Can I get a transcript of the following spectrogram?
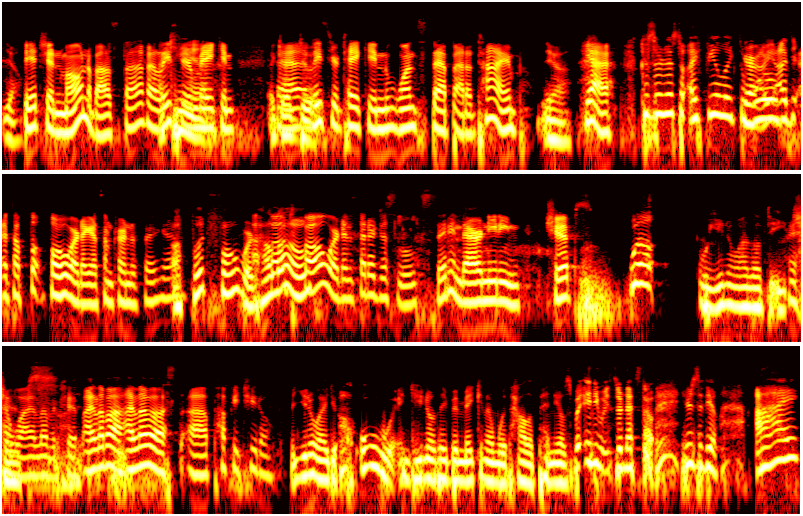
Yeah. bitch and moan about stuff. At I least you're making. Uh, at it. least you're taking one step at a time. Yeah, Yeah, because Ernesto, I feel like the You're- world it's a foot forward. I guess I'm trying to say. Yeah. a foot forward. A Hello. foot forward instead of just sitting there and eating chips. Well, well, you know I love to eat chips. Why I love a chip. I love a I love a uh, puffy Cheeto. You know I do. Oh, and do you know they've been making them with jalapenos? But anyways, Ernesto, here's the deal. I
